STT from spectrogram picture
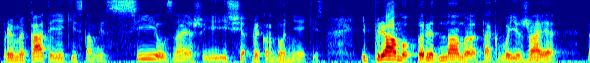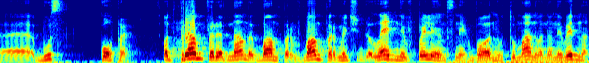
примикати якісь там із сіл, знаєш, і, і ще прикордонні якісь. І прямо перед нами отак виїжджає е, бус копи. От прямо перед нами бампер в бампер, ми ледь не впилюємо з них, бо ну туман, воно не видно.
